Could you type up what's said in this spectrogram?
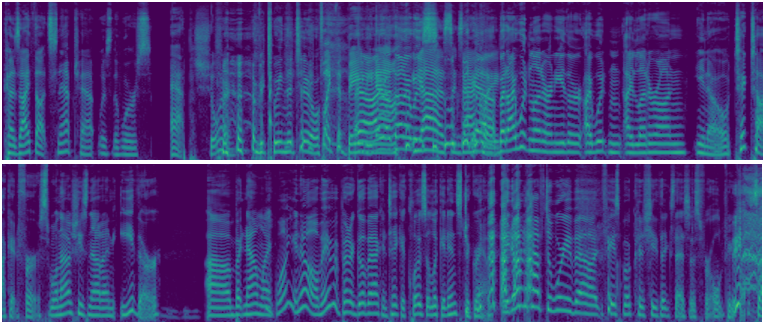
because I thought Snapchat was the worst app Sure. between the two. It's like the baby Yeah, I- now. I, thought it was, Yes, exactly. Yeah, but I wouldn't let her on either. I wouldn't. I let her on, you know, TikTok at first. Well, now she's not on either. Um, but now I'm like, well, you know, maybe I better go back and take a closer look at Instagram. I don't have to worry about Facebook because she thinks that's just for old people. So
